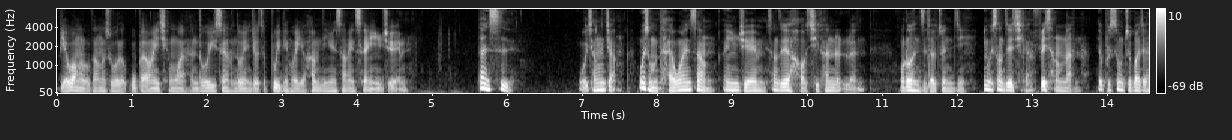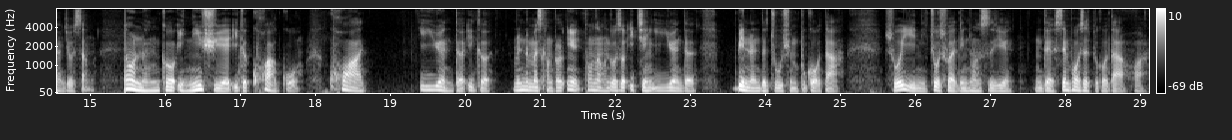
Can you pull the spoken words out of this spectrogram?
别忘了我刚刚说的五百万一千万，很多医生很多研究者不一定会有，他们宁愿上一次 NGM。但是我想讲，为什么台湾上 NGM 上这些好期刊的人，我都很值得尊敬，因为上这些期刊非常难啊，又不是用嘴巴讲讲就上了，要能够 initiate 一个跨国跨医院的一个 randomized control，因为通常很多时候一间医院的病人的族群不够大，所以你做出来临床试验，你的 sample size 不够大的话，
